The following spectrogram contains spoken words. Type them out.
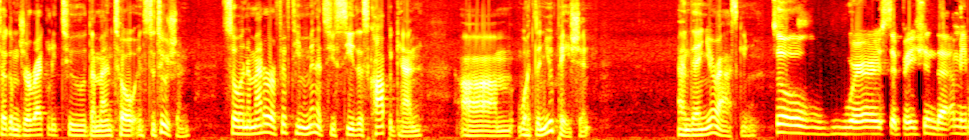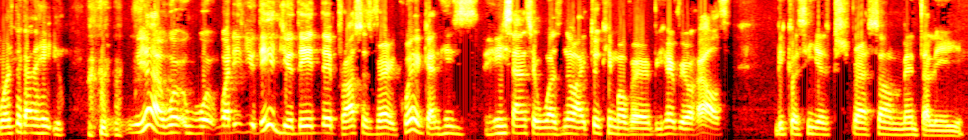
took him directly to the mental institution. So in a matter of 15 minutes, you see this cop again um, with the new patient, and then you're asking, so where is the patient that I mean? "Where's the guy that hate you?" yeah, wh- wh- what did you did? You did the process very quick, and his his answer was no. I took him over behavioral health because he expressed some mentally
